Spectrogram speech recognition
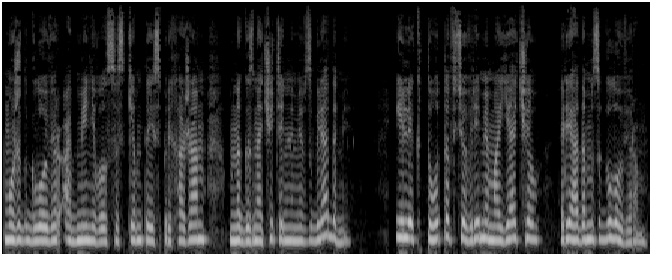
Может, Гловер обменивался с кем-то из прихожан многозначительными взглядами? Или кто-то все время маячил рядом с Гловером?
